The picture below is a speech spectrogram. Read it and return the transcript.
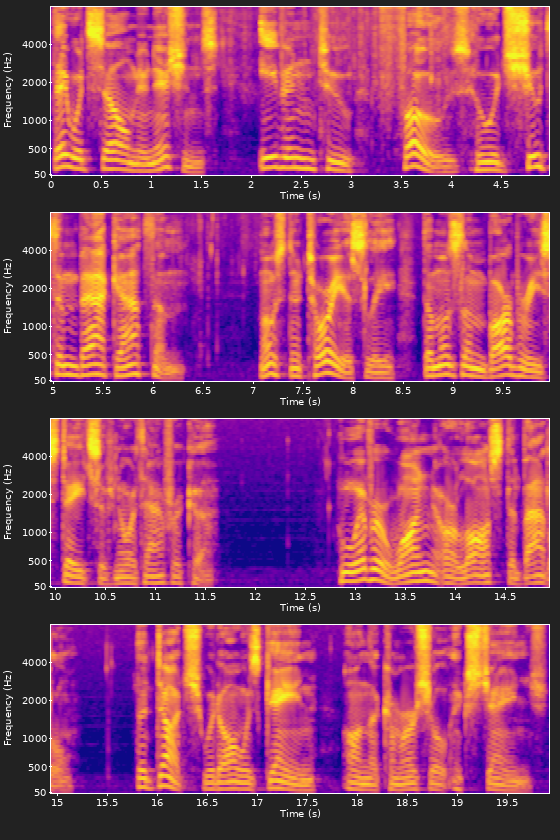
They would sell munitions even to foes who would shoot them back at them, most notoriously the Muslim Barbary states of North Africa. Whoever won or lost the battle, the Dutch would always gain on the commercial exchange.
